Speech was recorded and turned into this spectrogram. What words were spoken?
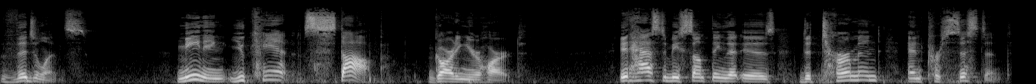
vigilance, meaning you can't stop guarding your heart. It has to be something that is determined and persistent.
